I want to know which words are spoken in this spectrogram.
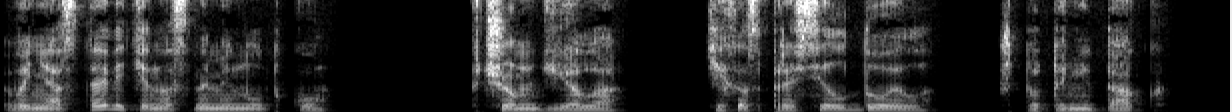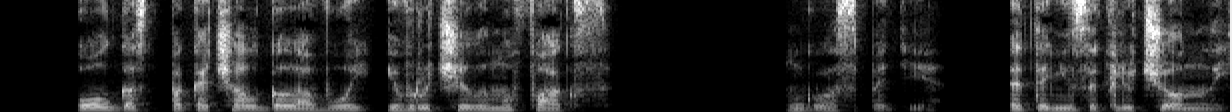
вы не оставите нас на минутку?» «В чем дело?» – тихо спросил Дойл. «Что-то не так?» Олгаст покачал головой и вручил ему факс. «Господи, это не заключенный».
